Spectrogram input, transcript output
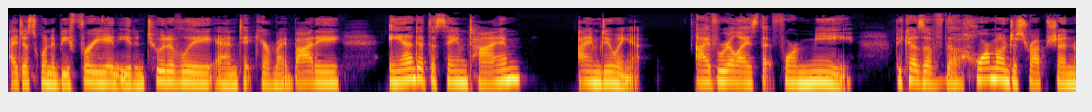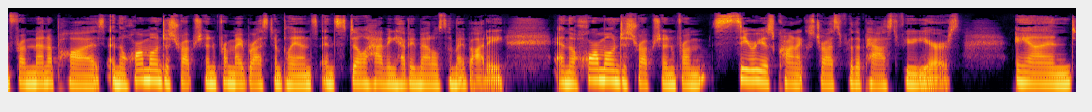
I just want to be free and eat intuitively and take care of my body. And at the same time, I'm doing it. I've realized that for me, because of the hormone disruption from menopause and the hormone disruption from my breast implants and still having heavy metals in my body and the hormone disruption from serious chronic stress for the past few years. And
